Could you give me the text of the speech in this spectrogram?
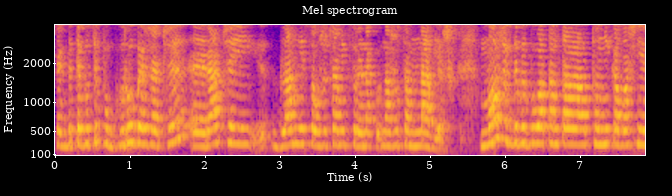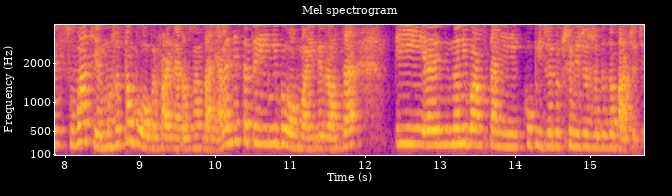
jakby tego typu grube rzeczy e, raczej dla mnie są rzeczami, które na, narzucam na wierzch. Może gdyby była tam ta tonika właśnie z suwakiem, może to byłoby fajne rozwiązanie, ale niestety jej nie było w mojej Biedronce i e, no nie byłam w stanie jej kupić, żeby przymierzyć, żeby zobaczyć.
